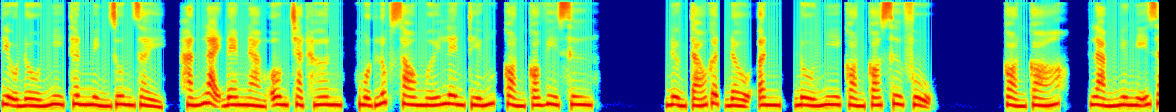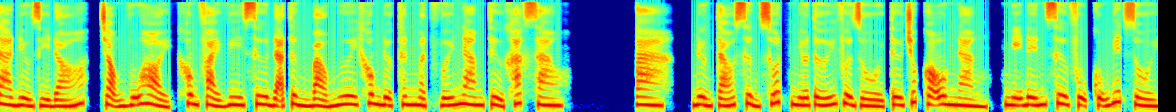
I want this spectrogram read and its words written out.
Tiểu đồ nhi thân mình run rẩy hắn lại đem nàng ôm chặt hơn, một lúc sau mới lên tiếng còn có vi sư. Đường táo gật đầu ân, đồ nhi còn có sư phụ. Còn có, làm như nghĩ ra điều gì đó, trọng vũ hỏi, không phải vi sư đã từng bảo ngươi không được thân mật với nam tử khác sao? Ta, đường táo sừng sốt nhớ tới vừa rồi tư trúc có ôm nàng, nghĩ đến sư phụ cũng biết rồi,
